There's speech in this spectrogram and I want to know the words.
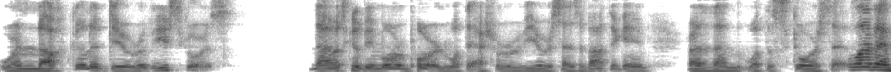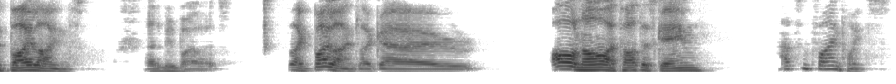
we're not going to do review scores. Now it's going to be more important what the actual reviewer says about the game rather than what the score says. What about bylines? I don't mean bylines. Like bylines, like uh, oh no, I thought this game had some fine points,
